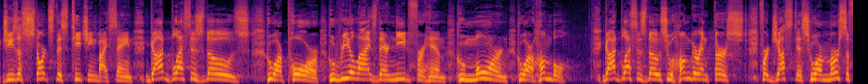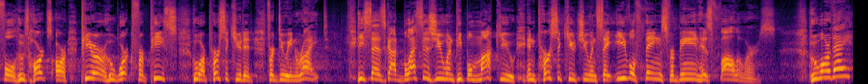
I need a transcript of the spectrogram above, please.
Jesus starts this teaching by saying, God blesses those who are poor, who realize their need for Him, who mourn, who are humble. God blesses those who hunger and thirst for justice, who are merciful, whose hearts are pure, who work for peace, who are persecuted for doing right. He says, God blesses you when people mock you and persecute you and say evil things for being his followers. Who are they?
